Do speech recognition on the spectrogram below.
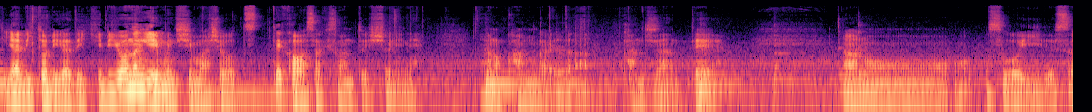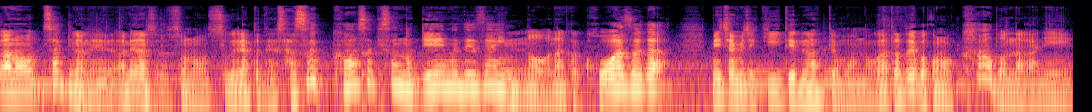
やり取りができるようなゲームにしましょうっつって、川崎さんと一緒にね、あの、考えた感じなんで、あのー、すごいいいです。あの、さっきのね、あれなんですよ、その、すごい、やっぱね、さすが川崎さんのゲームデザインのなんか小技がめちゃめちゃ効いてるなって思うのが、例えばこのカードの中に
